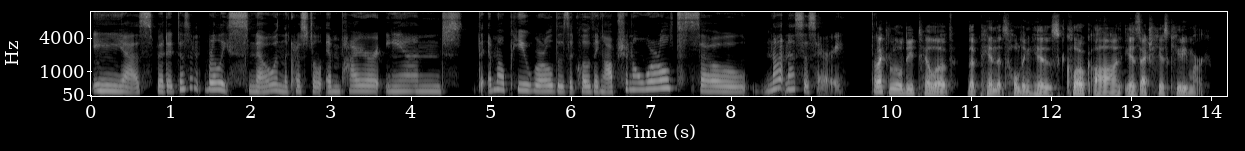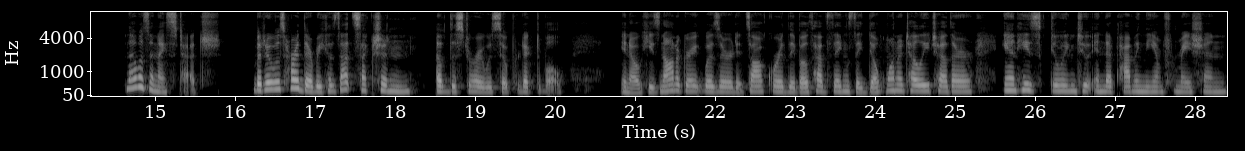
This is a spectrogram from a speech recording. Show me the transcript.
Yes, but it doesn't really snow in the Crystal Empire, and the MLP world is a clothing optional world, so not necessary. I like the little detail of the pin that's holding his cloak on is actually his cutie mark. That was a nice touch. But it was hard there because that section of the story was so predictable. You know, he's not a great wizard, it's awkward, they both have things they don't want to tell each other, and he's going to end up having the information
